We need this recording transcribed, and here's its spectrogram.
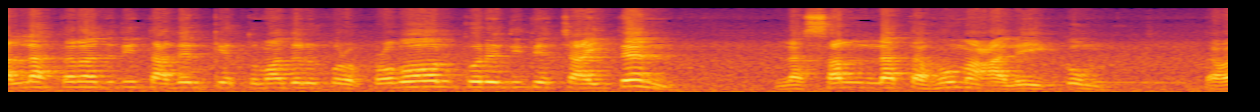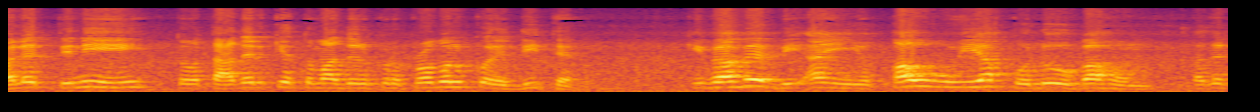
আল্লাহ তালা যদি তাদেরকে তোমাদের উপর প্রবল করে দিতে চাইতেন, লাসাল্লাতাহুম আলাইকুম। তাহলে তিনি তো তাদেরকে তোমাদের উপর প্রবল করে দিতেন। কীভাবে? তাদের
